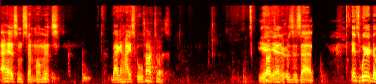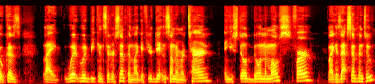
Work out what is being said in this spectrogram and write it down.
I had some simp moments back in high school. Talk to us. Yeah, Talk yeah. There was this. Uh, it's weird though, because like, what would be considered simping? Like, if you're getting some in return and you still doing the most for, like, is that simping too?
